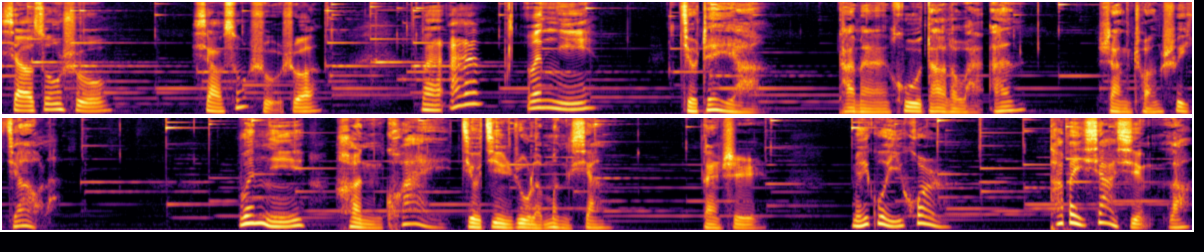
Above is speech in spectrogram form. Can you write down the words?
小松鼠。”小松鼠说：“晚安，温妮。”就这样，他们互道了晚安，上床睡觉了。温妮。很快就进入了梦乡，但是没过一会儿，他被吓醒了。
